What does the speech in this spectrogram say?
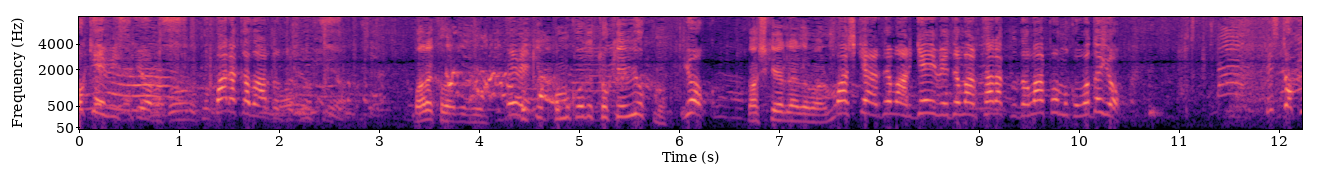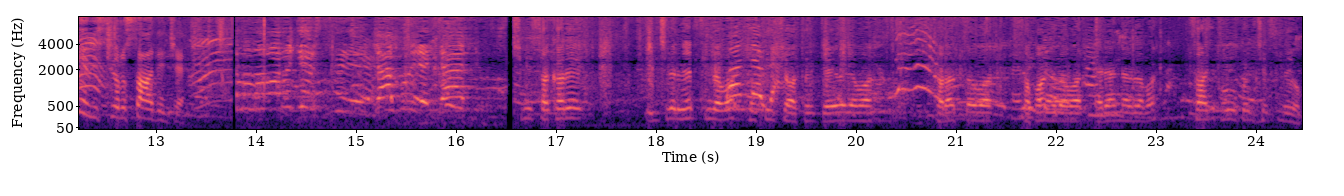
TOKİ evi istiyoruz. Barakalarda duruyoruz. Barakalarda diyor. Evet. Peki Pamukova'da TOKİ evi yok mu? Yok. Başka yerlerde var mı? Başka yerde var. Geyve'de var, Taraklı'da var, Pamukova'da yok. Biz TOKİ evi istiyoruz sadece. Ağrı girsin. Gel buraya gel. Şimdi Sakarya ilçelerin hepsinde var. Toplu inşaatı, Geyve'de var, Tarak'ta var, Sapanca'da var, Erenler'de var. Sadece Pamukkale ilçesinde yok.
